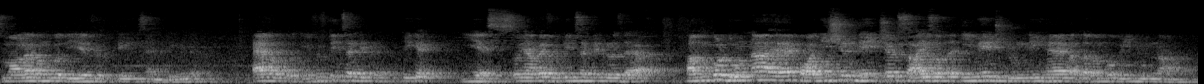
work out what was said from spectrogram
Smaller हमको दिए 15 सेंटीमीटर f हमको दिए 15 सेंटीमीटर ठीक है? यस तो यहाँ पे 15 सेंटीमीटर इज़ f. हमको ढूंढना है position nature size of the image ढूंढनी है मतलब हमको v ढूंढना है।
